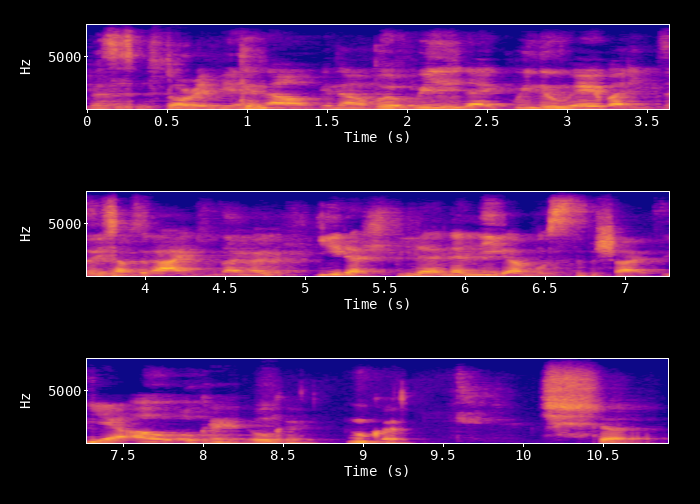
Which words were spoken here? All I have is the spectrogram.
dass es eine Story wird. Genau, genau. But we, like, we knew, everybody. So, ich habe sogar eigentlich schon sagen können, jeder Spieler in der Liga wusste Bescheid. Yeah, oh, okay, okay, okay. Shut up.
